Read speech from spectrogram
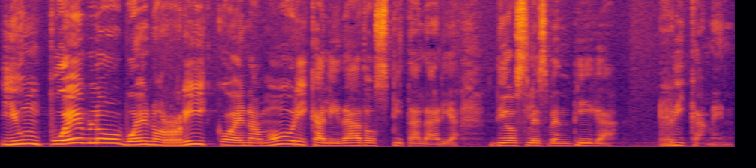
y un pueblo, bueno, rico en amor y calidad hospitalaria. Dios les bendiga ricamente.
